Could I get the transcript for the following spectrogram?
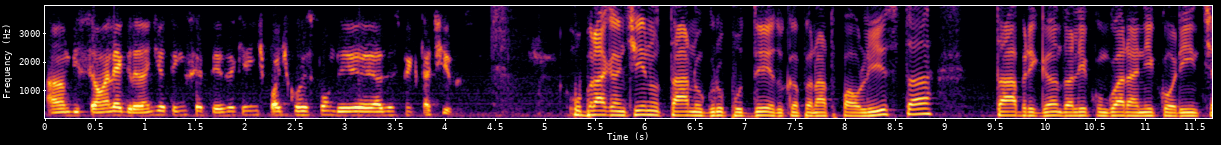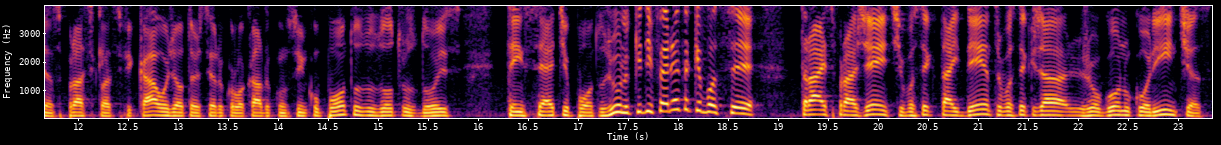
a ambição é grande e eu tenho certeza que a gente pode corresponder às expectativas. O Bragantino está no grupo D do Campeonato Paulista, está brigando ali com Guarani e Corinthians para se classificar. Hoje é o terceiro colocado com cinco pontos, os outros dois têm sete pontos. Júlio, que diferença que você traz pra gente, você que está aí dentro, você que já jogou no Corinthians,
